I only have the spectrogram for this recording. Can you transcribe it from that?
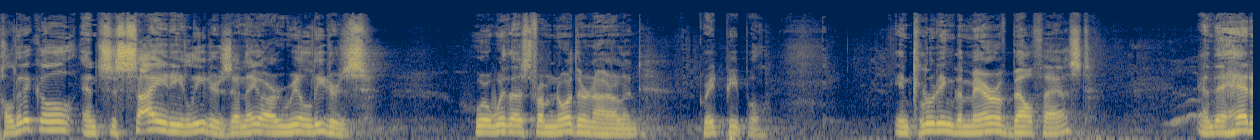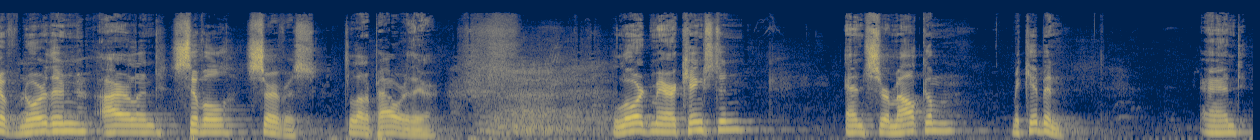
political, and society leaders, and they are real leaders who are with us from Northern Ireland, great people, including the Mayor of Belfast and the head of Northern Ireland Civil Service. It's a lot of power there. Lord Mayor Kingston and Sir Malcolm McKibbin. And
